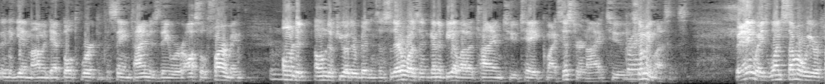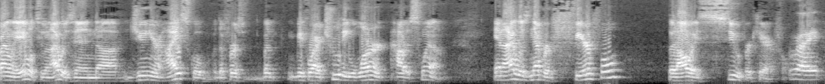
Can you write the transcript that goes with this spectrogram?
and again, mom and dad both worked at the same time as they were also farming. Mm-hmm. Owned a, owned a few other businesses, so there wasn't going to be a lot of time to take my sister and I to Right. swimming lessons. But anyways, one summer we were finally able to, and I was in uh, junior high school, the first, but before I truly learned how to swim, and I was never fearful, but always super careful. Right.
